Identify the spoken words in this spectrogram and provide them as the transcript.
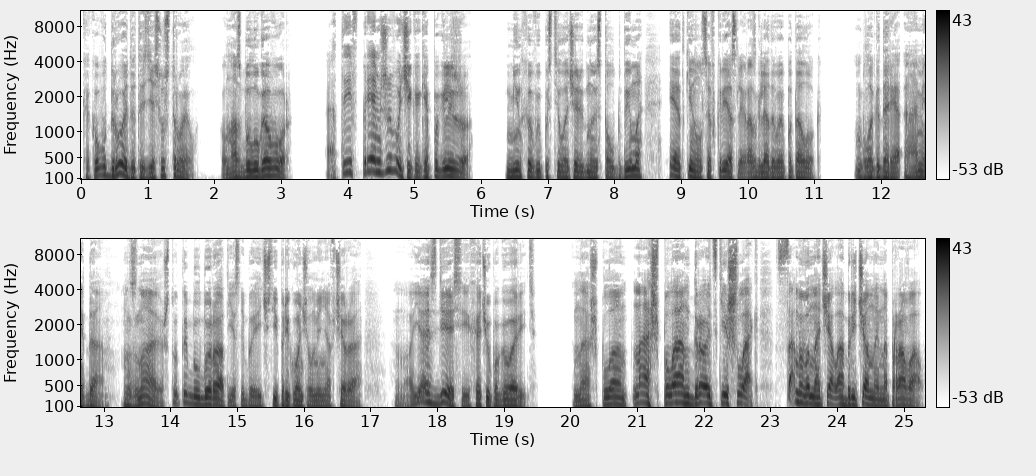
«Какого дроида ты здесь устроил? У нас был уговор». «А ты впрямь живучий, как я погляжу». Минха выпустил очередной столб дыма и откинулся в кресле, разглядывая потолок. «Благодаря Ами, да. Знаю, что ты был бы рад, если бы HT прикончил меня вчера. Но я здесь и хочу поговорить. Наш план...» «Наш план, дроидский шлак, с самого начала обреченный на провал».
